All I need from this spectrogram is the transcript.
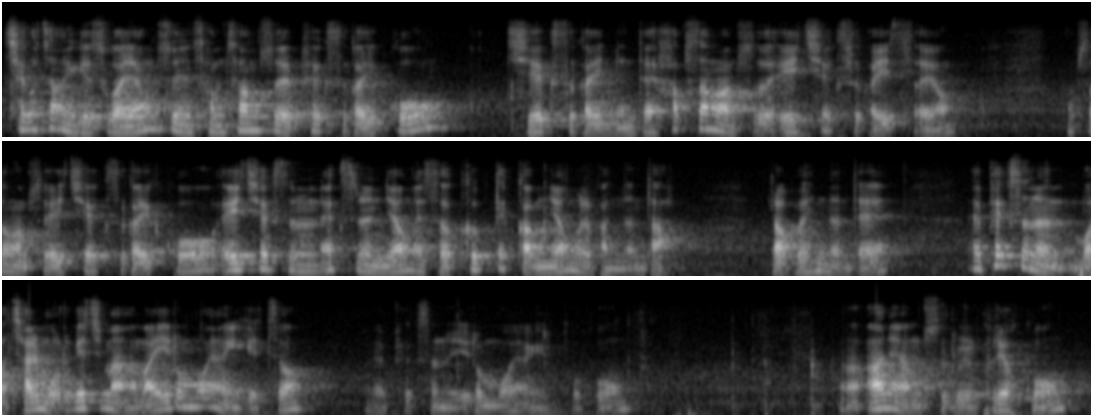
최고점의 개수가 양수인 3차함수 fx가 있고 gx가 있는데 합성함수 hx가 있어요. 합성함수 hx가 있고 hx는 x는 0에서 극대값 0을 갖는다 라고 했는데 fx는 뭐 잘 모르겠지만 아마 이런 모양이겠죠. fx는 이런 모양일 거고 어, 안의 함수를 그렸고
